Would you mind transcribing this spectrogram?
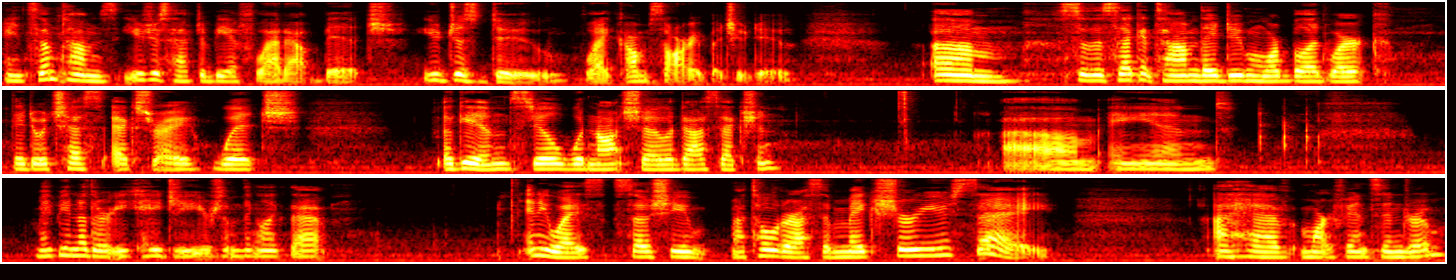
And sometimes you just have to be a flat out bitch. You just do. Like, I'm sorry, but you do. Um, so the second time they do more blood work. They do a chest x-ray, which again, still would not show a dissection. Um, and maybe another EKG or something like that. Anyways, so she, I told her, I said, make sure you say, I have Marfan syndrome.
